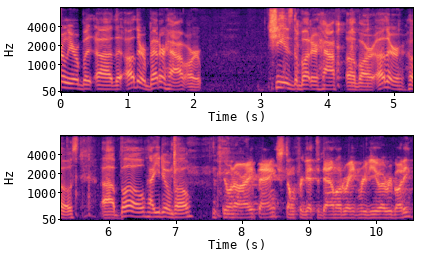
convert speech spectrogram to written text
earlier, but uh, the other better half, or she is the better half of our other host, uh, Bo. How you doing, Bo? Doing all right, thanks. Don't forget to download, rate, and review, everybody.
